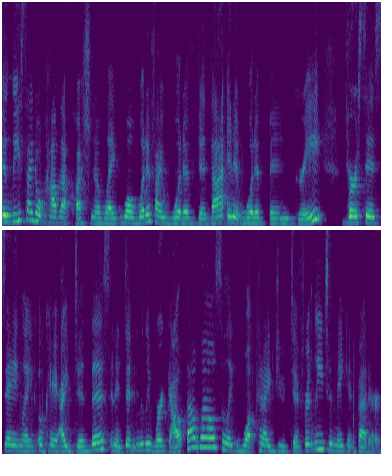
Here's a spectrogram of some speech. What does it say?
at least I don't have that question of like, well, what if I would have did that and it would have been great versus saying like, okay, I did this and it didn't really work out that well. So like, what could I do differently to make it better?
